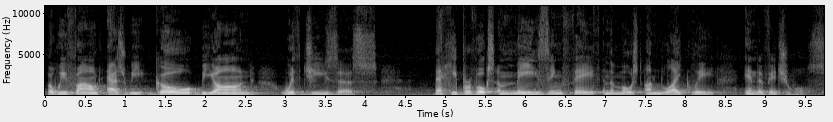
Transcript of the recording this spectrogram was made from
But we found as we go beyond with Jesus that he provokes amazing faith in the most unlikely individuals.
